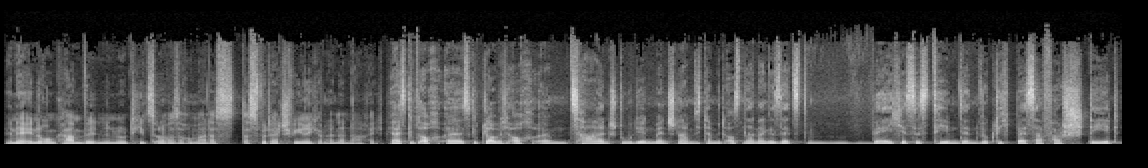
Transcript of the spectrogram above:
in Erinnerung haben will, in der Notiz oder was auch immer, das, das wird halt schwierig oder in der Nachricht. Ja, es gibt auch, äh, es gibt glaube ich auch ähm, Zahlen, Studien, Menschen haben sich damit auseinandergesetzt welches System denn wirklich besser versteht.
